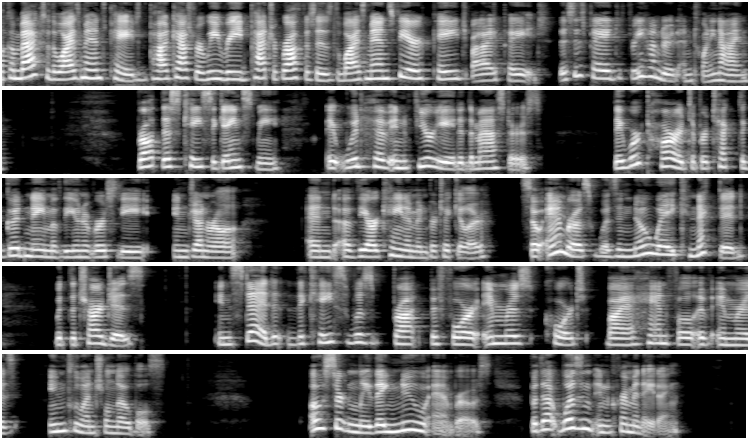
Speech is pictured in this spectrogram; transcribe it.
Welcome back to The Wise Man's Page, the podcast where we read Patrick Rothfuss's The Wise Man's Fear page by page. This is page 329. Brought this case against me, it would have infuriated the masters. They worked hard to protect the good name of the university in general, and of the Arcanum in particular, so Ambrose was in no way connected with the charges. Instead, the case was brought before Imre's court by a handful of Imre's influential nobles. Oh, certainly, they knew Ambrose, but that wasn't incriminating.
